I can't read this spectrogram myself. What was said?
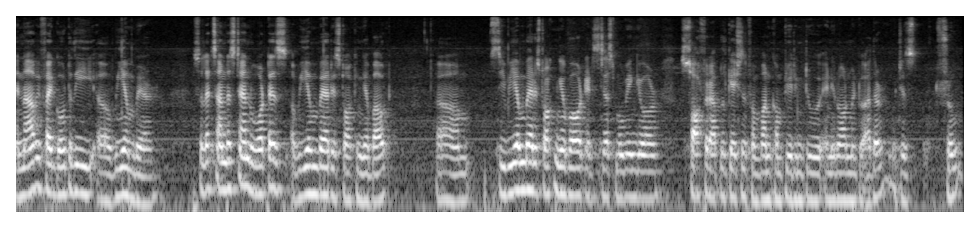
And now if I go to the uh, VMware so let's understand what is VMware is talking about. Um, see VMware is talking about it's just moving your software applications from one computing to environment to other which is true.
